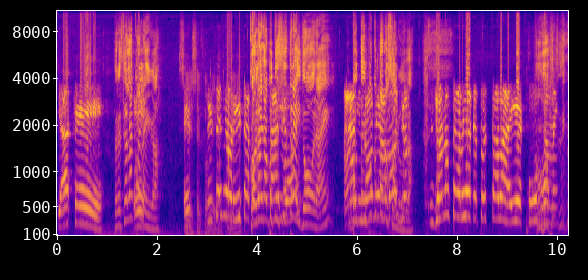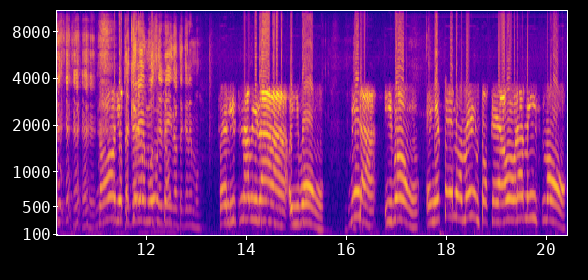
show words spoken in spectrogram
ya que... Pero esa es la Eh, colega. Sí, eh, sí, señorita. ¿cómo Colega, porque sí es traidora, ¿eh? Ay, ¿Por qué- no, mi no amor, saluda? yo, yo no sabía que tú estabas ahí, escúchame. No, yo te, Te queremos, mucho. Zeneida, te queremos. Feliz Navidad, Ivonne. Mira, Ivonne, en este momento que ahora mismo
